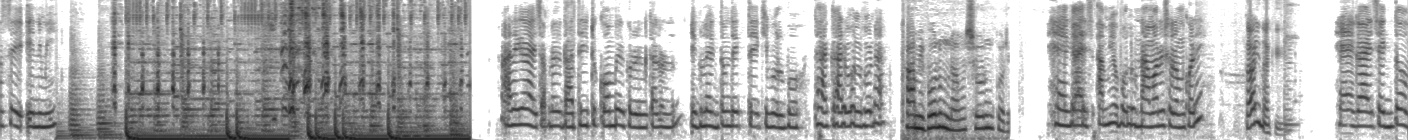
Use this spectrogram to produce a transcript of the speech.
আছে এনিমি আরে গাইস আপনাদের দাঁতে একটু কম বের করেন কারণ এগুলো একদম দেখতে কি বলব থাক আর বলব না। আমি বলুম না আমার শোরুম করে। হ্যাঁ গাইস আমিও বললাম না আমারও শরম করে। তাই নাকি? হ্যাঁ গাইস একদম।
